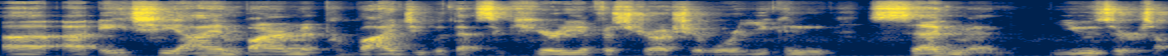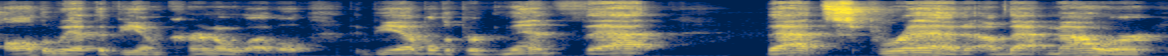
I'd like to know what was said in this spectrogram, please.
Uh, a HCI environment provides you with that security infrastructure where you can segment users all the way at the VM kernel level to be able to prevent that that spread of that malware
